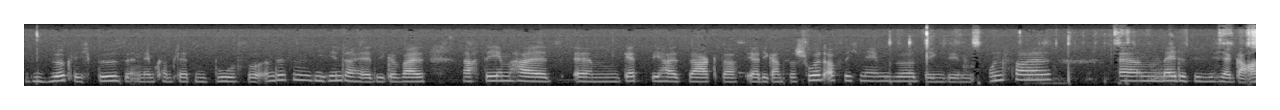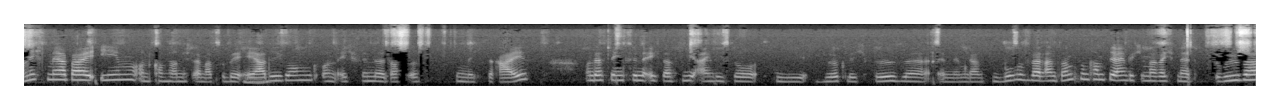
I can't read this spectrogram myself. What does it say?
die wirklich böse in dem kompletten Buch, so ein bisschen die hinterhältige, weil nachdem halt ähm, Gatsby halt sagt, dass er die ganze Schuld auf sich nehmen wird wegen dem Unfall, ähm, meldet sie sich ja gar nicht mehr bei ihm und kommt noch nicht einmal zur mhm. Beerdigung. Und ich finde, das ist ziemlich dreist. Und deswegen finde ich, dass sie eigentlich so die wirklich böse in dem ganzen Buch ist, weil ansonsten kommt sie eigentlich immer recht nett rüber.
